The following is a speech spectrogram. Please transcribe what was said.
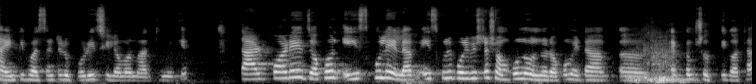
নাইনটি পার্সেন্টের উপরেই ছিল আমার মাধ্যমিকে। তারপরে যখন এই স্কুলে এলাম, এই স্কুলের পরিবেশটা সম্পূর্ণ অন্যরকম, এটা একদম সত্যি কথা।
